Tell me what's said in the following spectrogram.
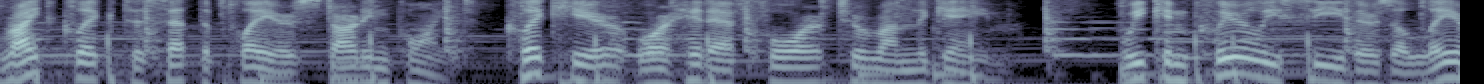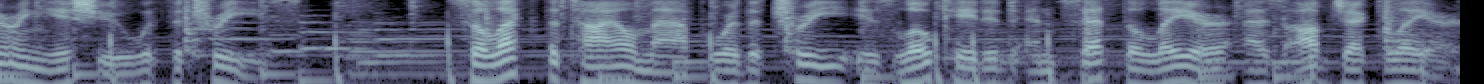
Right-click to set the player's starting point. Click here or hit F4 to run the game. We can clearly see there's a layering issue with the trees. Select the tile map where the tree is located and set the layer as object layer.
